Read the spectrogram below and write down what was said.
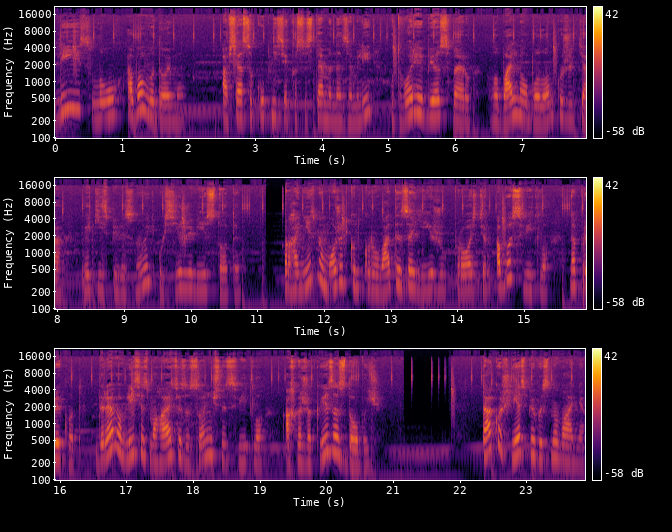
ліс, луг або водойму. А вся сукупність екосистеми на Землі утворює біосферу, глобальну оболонку життя, в якій співіснують усі живі істоти. Організми можуть конкурувати за їжу, простір або світло. Наприклад, дерева в лісі змагаються за сонячне світло, а хижаки за здобич. Також є співіснування,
